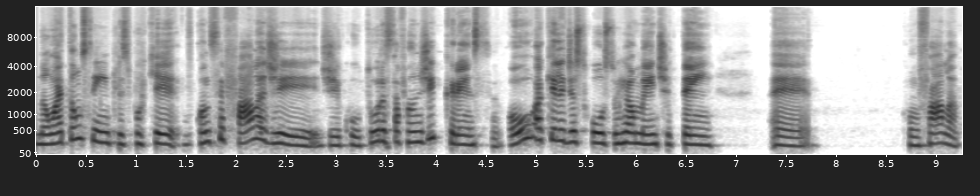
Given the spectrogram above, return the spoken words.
não é tão simples, porque quando você fala de, de cultura, você está falando de crença. Ou aquele discurso realmente tem, é, como fala,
